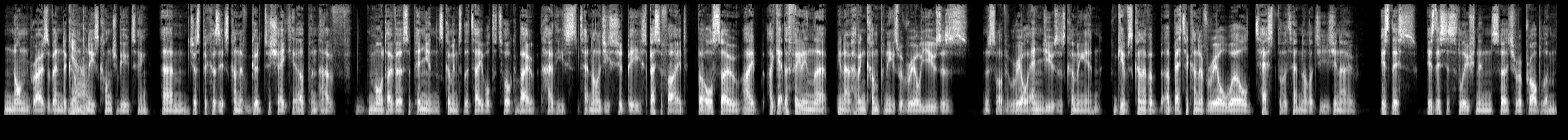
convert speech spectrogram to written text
non-browser vendor companies yeah. contributing. Um, just because it's kind of good to shake it up and have more diverse opinions coming to the table to talk about how these technologies should be specified. But also, I I get the feeling that you know having companies with real users the sort of real end users coming in gives kind of a, a, better kind of real world test for the technologies. You know, is this is this a solution in search of a problem,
